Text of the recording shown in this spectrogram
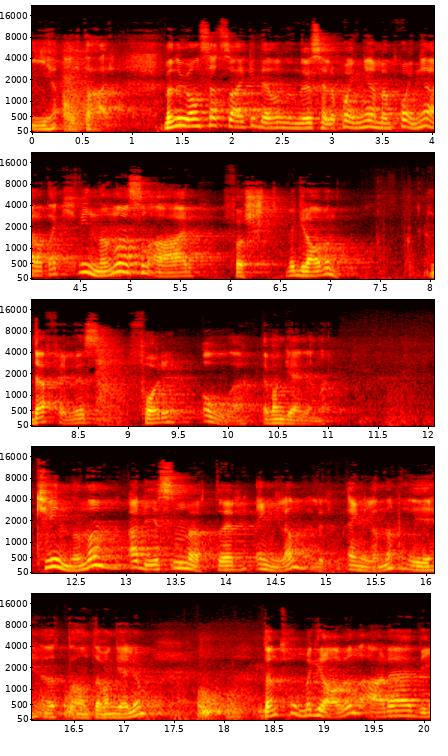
i alt det her. Men uansett så er ikke det nødvendigvis heller poenget. Men poenget er at det er kvinnene som er først ved graven. Det er felles for alle evangeliene. Kvinnene er de som møter engelen, eller englene i et annet evangelium. Den tomme graven er det de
